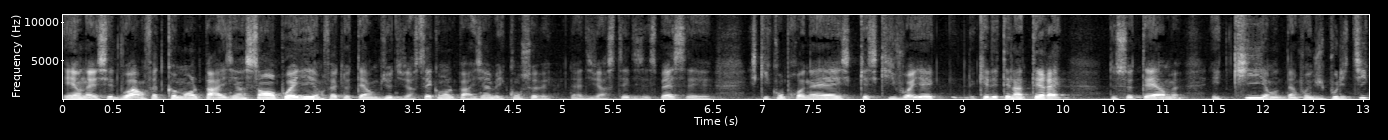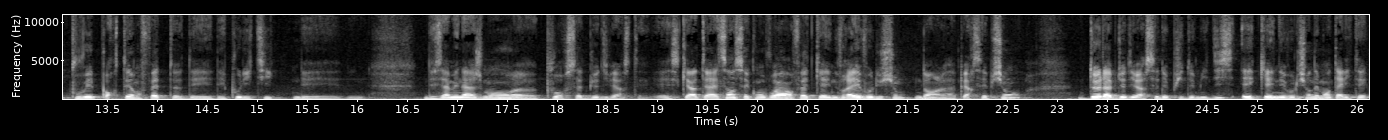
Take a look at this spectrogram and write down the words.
Et on a essayé de voir en fait comment le Parisien, sans employer en fait le terme biodiversité, comment le Parisien mais, concevait la diversité des espèces et ce qu'il comprenait, qu'est-ce qu'il voyait, quel était l'intérêt de ce terme et qui, d'un point de vue politique, pouvait porter en fait des, politiques, des, des aménagements euh, pour cette biodiversité. Et ce qui est intéressant, c'est qu'on voit en fait qu'il y a une vraie évolution dans la perception de la biodiversité depuis 2010 et qu'il y a une évolution des mentalités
